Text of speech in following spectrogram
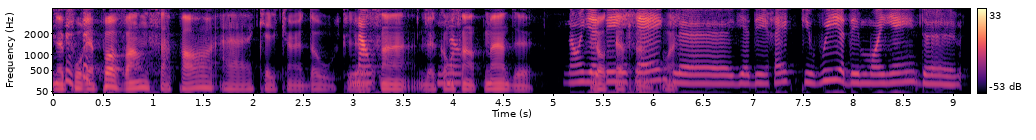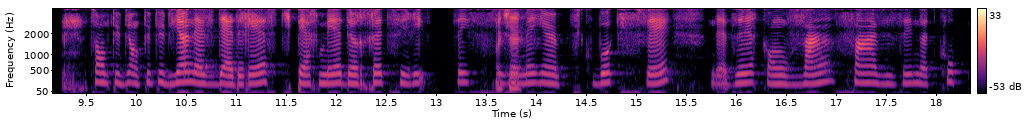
ne pourrait pas vendre sa part à quelqu'un d'autre sans le consentement de... Non, il y a des règles. Euh, il y a des règles. Puis oui, il y a des moyens de. On peut, on peut publier un avis d'adresse qui permet de retirer. Si jamais il y a un petit coup bas qui se fait, de dire qu'on vend sans aviser notre couple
